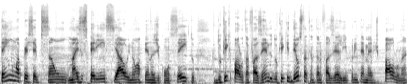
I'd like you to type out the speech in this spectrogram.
tenha uma percepção mais experiencial e não apenas de conceito do que, que Paulo está fazendo e do que, que Deus está tentando fazer ali por intermédio de Paulo, né?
